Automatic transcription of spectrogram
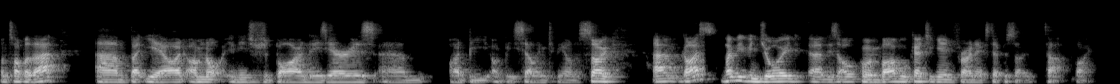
on top of that. Um, but yeah, I, am not an interested buyer in these areas. Um, I'd be I'd be selling to be honest. So um, guys, hope you've enjoyed uh, this altcoin Bible. We'll catch you again for our next episode. Ta, bye.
